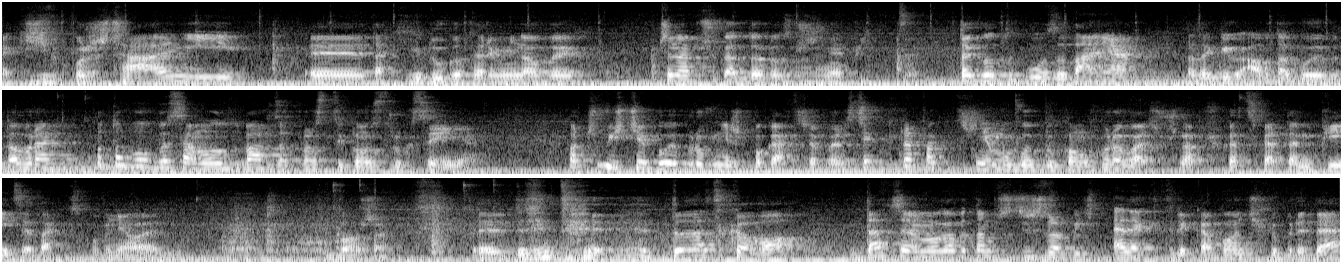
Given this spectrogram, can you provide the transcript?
jakichś wypożyczalni yy, takich długoterminowych, czy na przykład do rozwożenia pizzy. Tego typu zadania dla takiego auta byłyby dobre, bo to byłby samochód bardzo prosty konstrukcyjnie. Oczywiście byłyby również bogatsze wersje, które faktycznie mogłyby konkurować już na przykład z Fiatem 500, tak wspomniałem. Boże. Y, Dodatkowo Dacia mogłaby tam przecież zrobić elektryka bądź hybrydę,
